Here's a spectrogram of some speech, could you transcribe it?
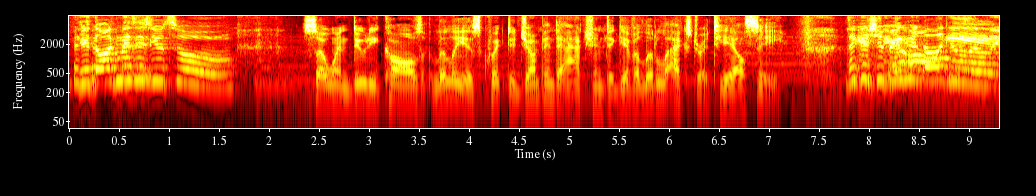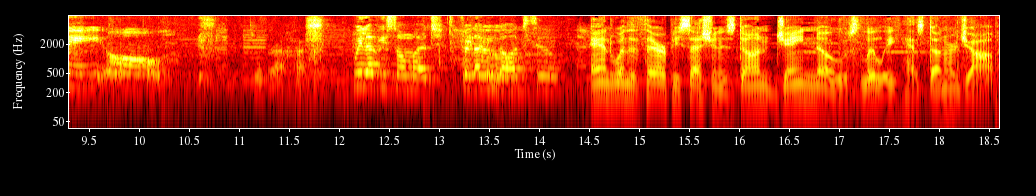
cute. your dog misses you too. So when duty calls, Lily is quick to jump into action to give a little extra TLC. Look at you bring your oh, doggy. Lily. Oh. Give her a hug. We love you so much for loving dogs too. And when the therapy session is done, Jane knows Lily has done her job.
